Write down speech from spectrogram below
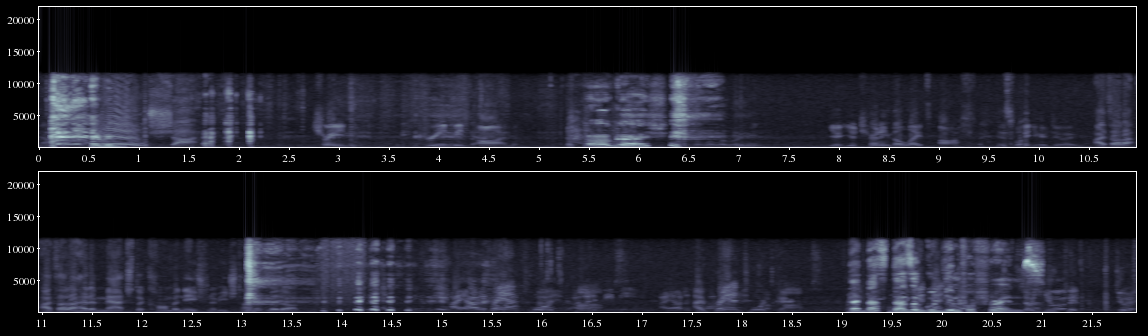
Nah. Every, Oh, shot. Train. Green means on. oh gosh. what, what, what do you mean? You're, you're turning the lights off. Is what you're doing. I thought I, I thought I had to match the combination of each time it lit up. I, I ran towards comms. I ran towards comms. That that's that's a good game for friends. So you could do it.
